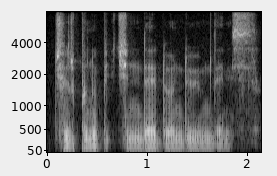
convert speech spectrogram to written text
Çırpınıp içinde döndüğüm deniz.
